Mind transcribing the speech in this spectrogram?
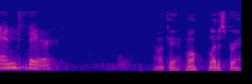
end there. Okay. Well, let us pray.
